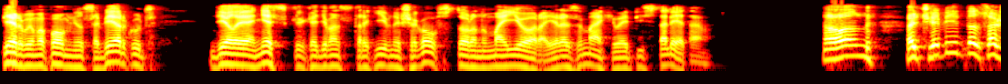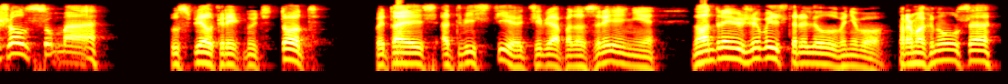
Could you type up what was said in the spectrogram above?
Первым опомнился Беркут, делая несколько демонстративных шагов в сторону майора и размахивая пистолетом. «А он, очевидно, сошел с ума!» — успел крикнуть тот, пытаясь отвести от тебя подозрение, но Андрей уже выстрелил в него, промахнулся,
